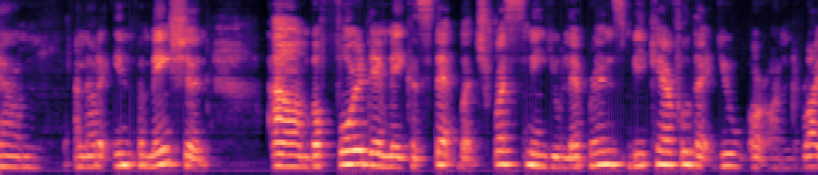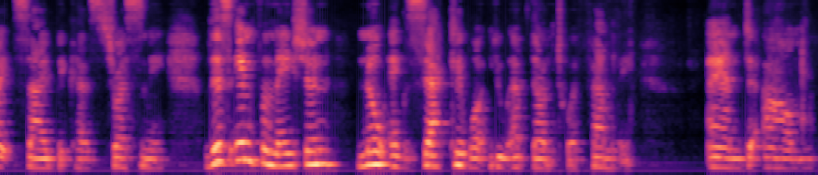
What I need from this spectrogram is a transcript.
um, a lot of information um, before they make a step. But trust me, you Librans, be careful that you are on the right side because trust me, this information know exactly what you have done to a family, and um,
